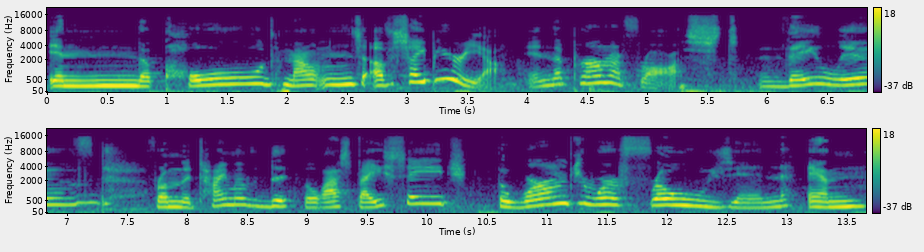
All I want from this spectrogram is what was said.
in the cold mountains of Siberia in the permafrost. They lived from the time of the, the last ice age. The worms were frozen, and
